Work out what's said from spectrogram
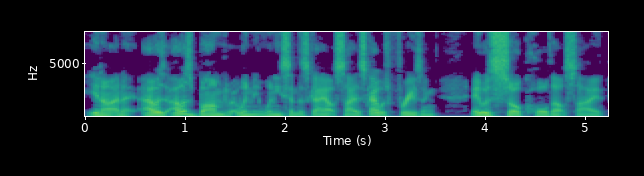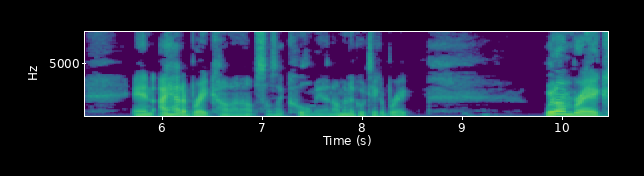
you know, and I, I, was I was bummed when when he sent this guy outside. This guy was freezing. It was so cold outside, and I had a break coming up, so I was like, "Cool, man, I'm gonna go take a break." Went on break.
